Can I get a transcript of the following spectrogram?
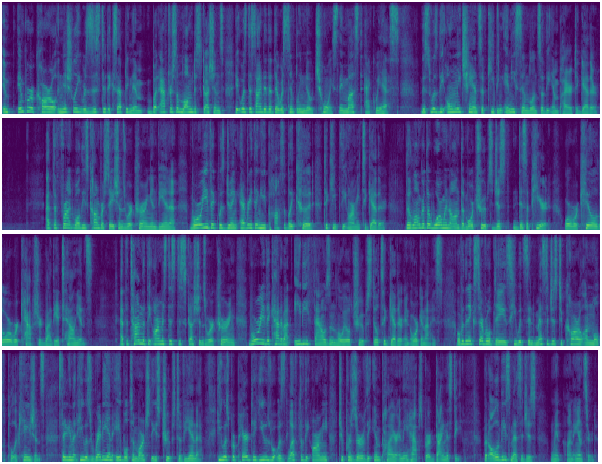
Em- Emperor Karl initially resisted accepting them, but after some long discussions, it was decided that there was simply no choice. They must acquiesce. This was the only chance of keeping any semblance of the empire together. At the front, while these conversations were occurring in Vienna, Boroević was doing everything he possibly could to keep the army together. The longer the war went on, the more troops just disappeared, or were killed, or were captured by the Italians. At the time that the armistice discussions were occurring, Boroević had about 80,000 loyal troops still together and organized. Over the next several days, he would send messages to Karl on multiple occasions, stating that he was ready and able to march these troops to Vienna. He was prepared to use what was left of the army to preserve the empire and the Habsburg dynasty. But all of these messages went unanswered.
